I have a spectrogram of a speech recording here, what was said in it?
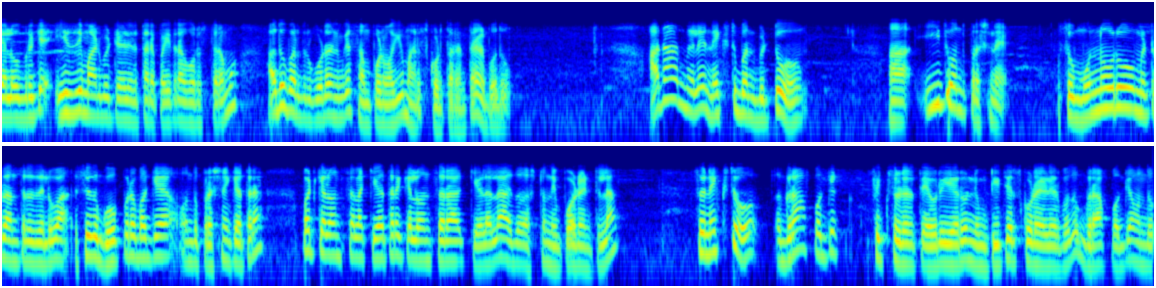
ಕೆಲವೊಬ್ಬರಿಗೆ ಈಸಿ ಮಾಡಿಬಿಟ್ಟು ಹೇಳಿರ್ತಾರೆ ಪೈಥಾಗೋರಸ್ ಅದು ಬರೆದ್ರು ಕೂಡ ನಿಮಗೆ ಸಂಪೂರ್ಣವಾಗಿ ಮಾರ್ಕ್ಸ್ ಅಂತ ಹೇಳ್ಬೋದು. ಅದಾದಮೇಲೆ ನೆಕ್ಸ್ಟ್ ಬಂದುಬಿಟ್ಟು ಇದು ಒಂದು ಪ್ರಶ್ನೆ. ಸೊ ಮುನ್ನೂರು ಮೀಟರ್ ಅಂತರದಲ್ಲಿರುವ ಸೊ ಇದು ಗೋಪುರ ಬಗ್ಗೆ ಒಂದು ಪ್ರಶ್ನೆ ಕೇಳ್ತಾರೆ ಬಟ್ ಕೆಲವೊಂದು ಸಲ ಕೇಳ್ತಾರೆ ಕೆಲವೊಂದು ಸಲ ಕೇಳಲ್ಲ, ಅದು ಅಷ್ಟೊಂದು ಇಂಪಾರ್ಟೆಂಟ್ ಇಲ್ಲ. ಸೊ ನೆಕ್ಸ್ಟು ಗ್ರಾಫ್ ಬಗ್ಗೆ ಫಿಕ್ಸ್ಡ್ ಇರುತ್ತೆ. ಎವ್ರಿ ಇಯರು ನಿಮ್ಮ ಟೀಚರ್ಸ್ ಕೂಡ ಹೇಳಿರ್ಬೋದು ಗ್ರಾಫ್ ಬಗ್ಗೆ ಒಂದು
